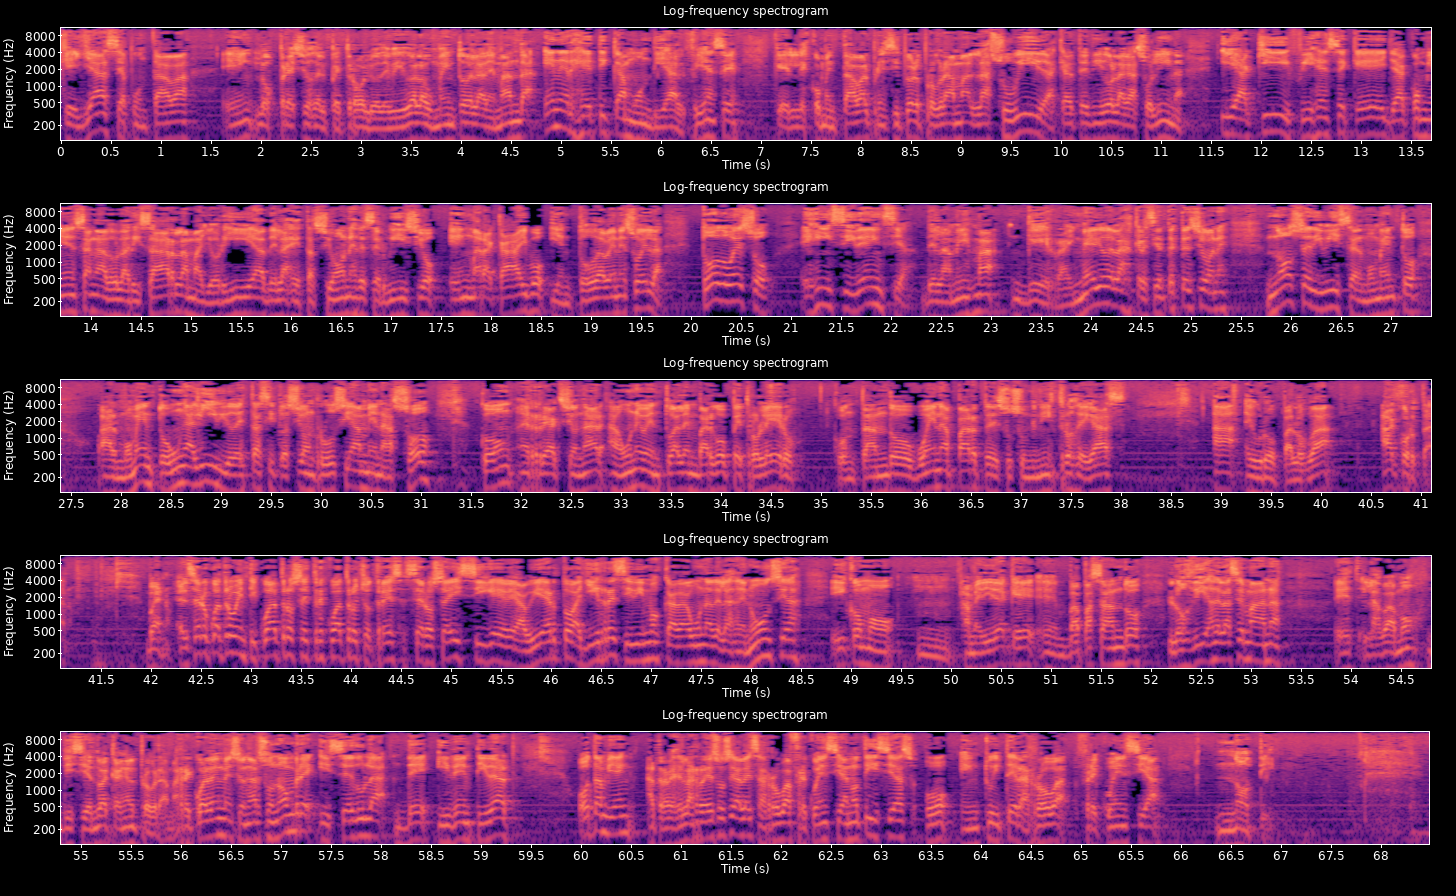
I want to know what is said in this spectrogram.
que ya se apuntaba en los precios del petróleo debido al aumento de la demanda energética mundial. Fíjense que les comentaba al principio del programa la subida que ha tenido la gasolina. Y aquí fíjense que ya comienzan a dolarizar la mayoría de las estaciones de servicio en Maracaibo y en toda Venezuela. Todo eso es incidencia de la misma guerra. En medio de las crecientes tensiones no se divisa momento al momento un alivio de esta situación. Rusia amenazó con reaccionar a un eventual embargo petrolero, contando buena parte de sus suministros de gas a Europa. Los va a cortar. Bueno, el 0424-634-8306 sigue abierto. Allí recibimos cada una de las denuncias y como mm, a medida que eh, va pasando los días de la semana, eh, las vamos diciendo acá en el programa. Recuerden mencionar su nombre y cédula de identidad. O también a través de las redes sociales, arroba frecuencia noticias o en Twitter, arroba frecuencia noti.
